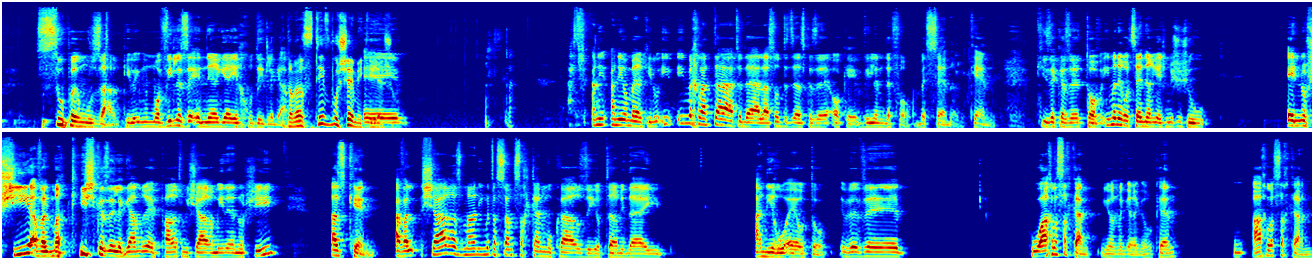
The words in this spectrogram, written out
סופר מוזר, כאילו אם הוא מביא לזה אנרגיה ייחודית לגמרי. אתה אומר סטיב בושמי. אה, אני, אני אומר כאילו אם, אם החלטת אתה יודע לעשות את זה אז כזה אוקיי וילם דפו בסדר כן כי זה כזה טוב אם אני רוצה אנרגיה יש מישהו שהוא אנושי אבל מרגיש כזה לגמרי פארט משאר המין האנושי אז כן אבל שאר הזמן אם אתה שם שחקן מוכר זה יותר מדי אני רואה אותו ו... ו... אחלה שחקן יון מגרגור כן הוא אחלה שחקן.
